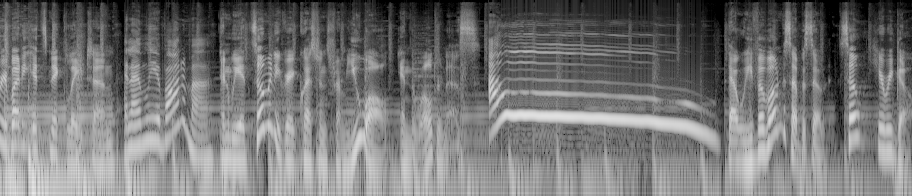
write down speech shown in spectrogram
Everybody, it's Nick Leighton. And I'm Leah Bonnema. And we had so many great questions from you all in the wilderness Ow! that we have a bonus episode. So here we go.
